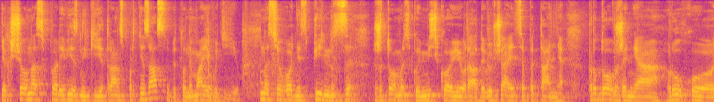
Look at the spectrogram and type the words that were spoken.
Якщо у нас перевізники є транспортні засоби, то немає водіїв. На сьогодні спільно з Житомирською міською радою вивчається питання продовження руху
